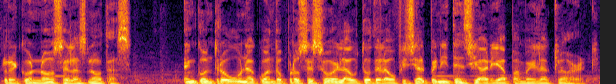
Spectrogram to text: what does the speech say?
Reconoce las notas. Encontró una cuando procesó el auto de la oficial penitenciaria Pamela Clark.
